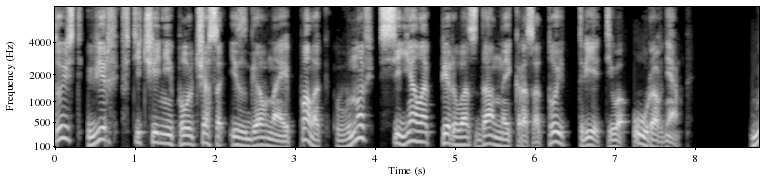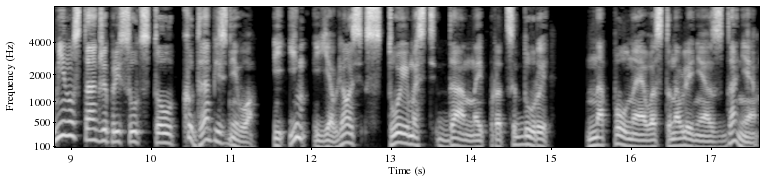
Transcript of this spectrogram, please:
то есть верфь в течение получаса из говна и палок вновь сияла первозданной красотой третьего уровня. Минус также присутствовал, куда без него, и им являлась стоимость данной процедуры. На полное восстановление здания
